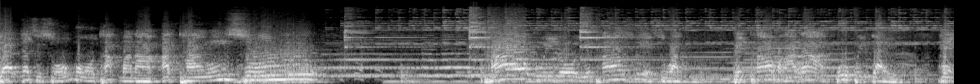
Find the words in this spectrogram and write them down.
ยายจัสโสโมทะมานาอัฏฐังสุท้าวกุยโลหรือท้าวเสสวรรณเป็นท้าวมหาราชผู้เป็นใหญ่แห่ง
